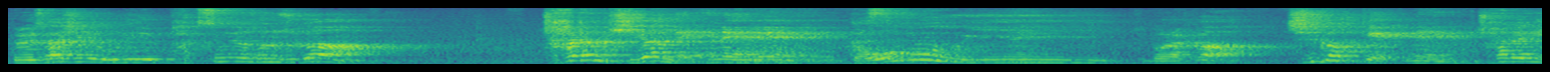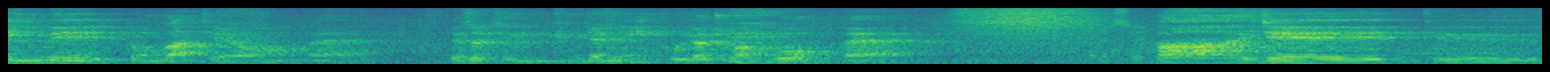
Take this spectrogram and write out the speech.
그리고 사실 우리 박승현 선수가 촬영 기간 내내 네, 너무. 이 뭐랄까 즐겁게 네. 촬영에 임했던 것 같아요. 네. 그래서 굉- 굉장히 보기가 좋았고, 네. 아 이제 그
